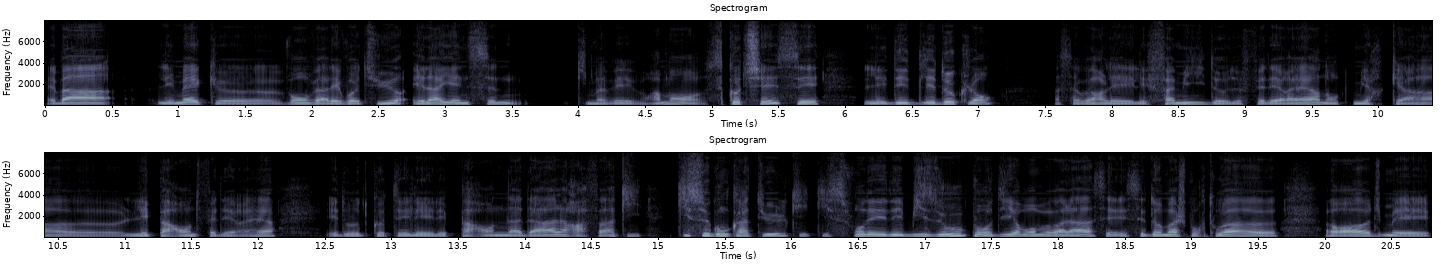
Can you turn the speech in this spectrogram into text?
eh ben, les mecs euh, vont vers les voitures. Et là, il y a une scène qui m'avait vraiment scotché, c'est les, deux clans, à savoir les, les familles de, de Federer, donc Mirka, euh, les parents de Federer, et de l'autre côté les, parents de Nadal, Rafa, qui, se congratulent, qui, se font des, bisous pour dire bon ben voilà, c'est dommage pour toi, euh, Rog, mais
